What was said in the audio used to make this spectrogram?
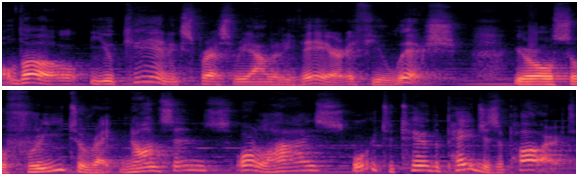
although you can express reality there if you wish. You're also free to write nonsense or lies or to tear the pages apart.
